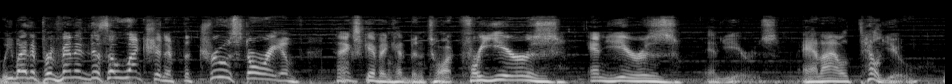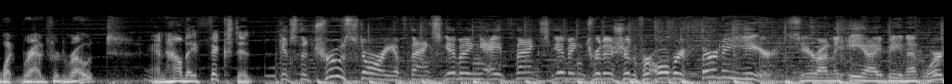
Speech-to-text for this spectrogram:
We might have prevented this election if the true story of Thanksgiving had been taught for years and years and years. And I'll tell you what Bradford wrote and how they fixed it. It's the true story of Thanksgiving, a Thanksgiving tradition for over 30 years here on the EIB network.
